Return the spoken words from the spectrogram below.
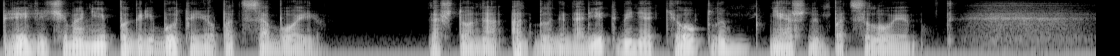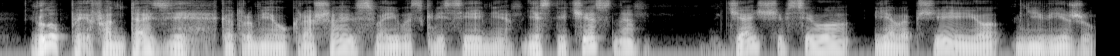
прежде чем они погребут ее под собой, за что она отблагодарит меня теплым, нежным поцелуем. Глупые фантазии, которыми я украшаю свои воскресенья. Если честно, Чаще всего я вообще ее не вижу.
